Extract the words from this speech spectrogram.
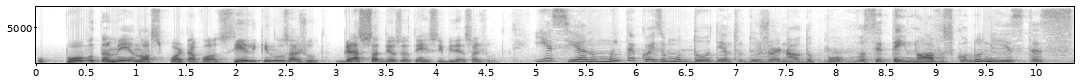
O povo também é nosso porta-voz, ele que nos ajuda. Graças a Deus eu tenho recebido essa ajuda. E esse ano muita coisa mudou dentro do Jornal do Povo. Você tem novos colunistas,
